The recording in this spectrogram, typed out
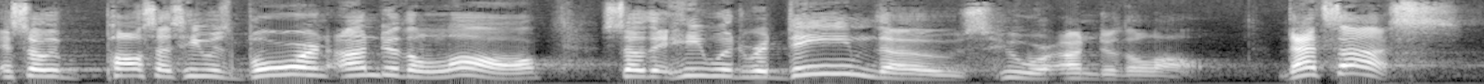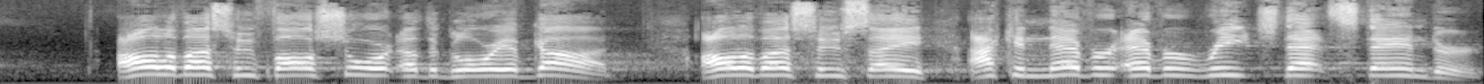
And so Paul says he was born under the law so that he would redeem those who were under the law. That's us. All of us who fall short of the glory of God. All of us who say, I can never ever reach that standard.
